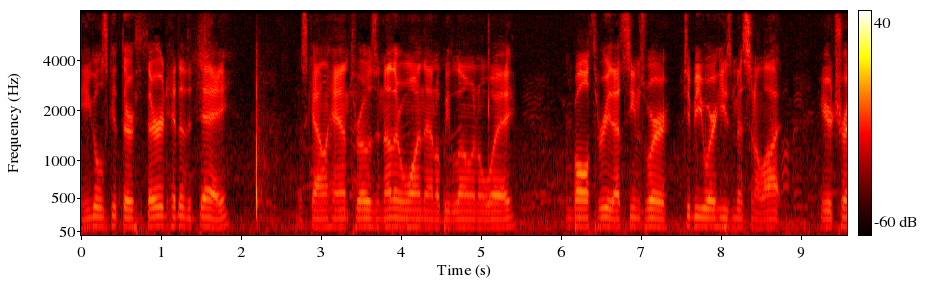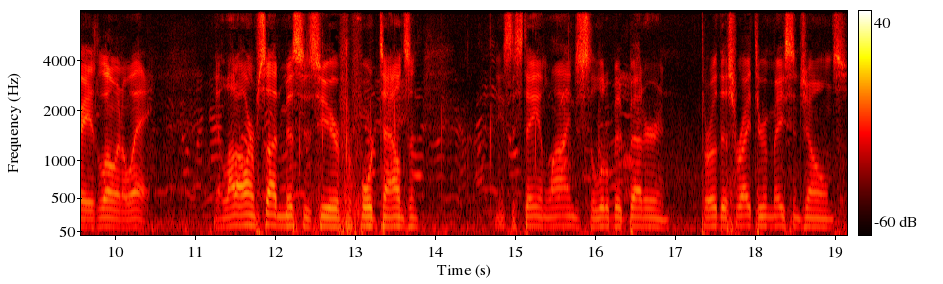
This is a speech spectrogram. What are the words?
Eagles get their third hit of the day. As Callahan throws another one, that'll be low and away. From ball three, that seems where to be where he's missing a lot. Here, Trey is low and away. Yeah, a lot of arm side misses here for Ford Townsend. Needs to stay in line just a little bit better and throw this right through Mason Jones.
